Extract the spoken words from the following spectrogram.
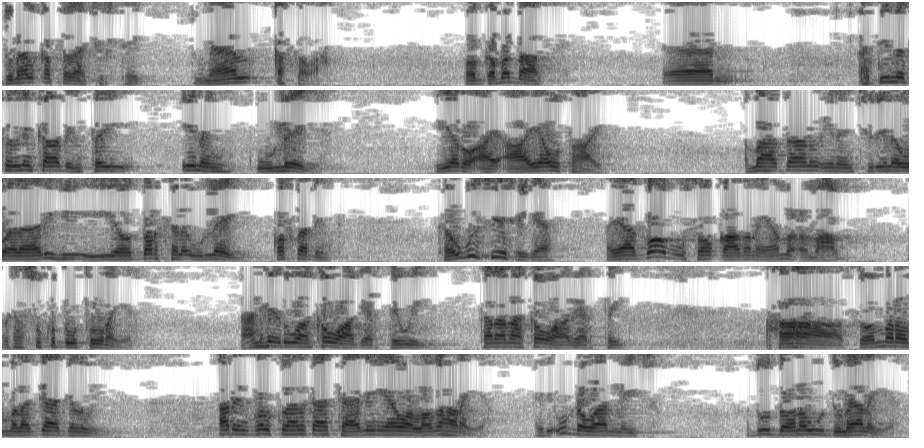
dumaal qasabaa jirtay. Dumaal qasab ah. Oo gabadhaasi haddii maala ninkaa dhintay inan uu leeyahay iyadoo ay aayo u tahay ama haddaanu inan jirina walaalihii iyo dar kale uu leeyahay qofka dhintay ka ugu sii xiga ayaa goob uu soo qaadanaya ama cumaamo markaasuu ku dul tuuraya macnaheedu waan ka waageertay wey tan anaa ka waageertay. Ha soo marow malagaagal wey arrinku kolkuu halkaa taagan yahay waa looga hadhaya cidi u dhowaan mayso. Hadduu doono wuu dumaalaya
